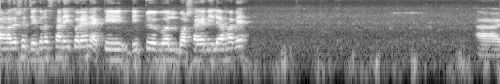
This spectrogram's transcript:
বাংলাদেশের যে কোনো স্থানেই করেন, একটি ডিপ টিউবওয়েল বসায় নিলে হবে। আর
